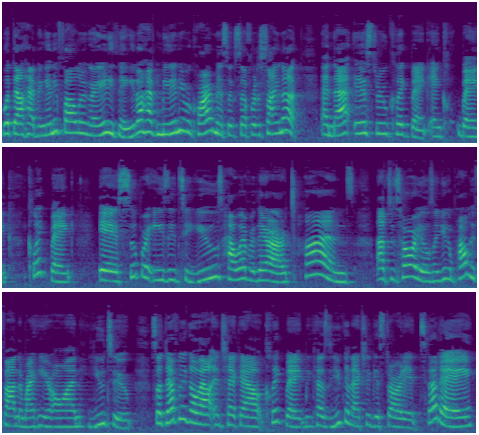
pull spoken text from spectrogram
without having any following or anything. You don't have to meet any requirements except for to sign up. And that is through ClickBank. And ClickBank, ClickBank is super easy to use. However, there are tons of tutorials and you can probably find them right here on YouTube. So definitely go out and check out ClickBank because you can actually get started today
